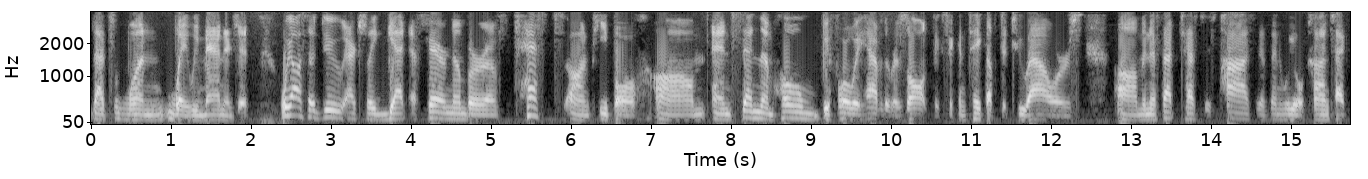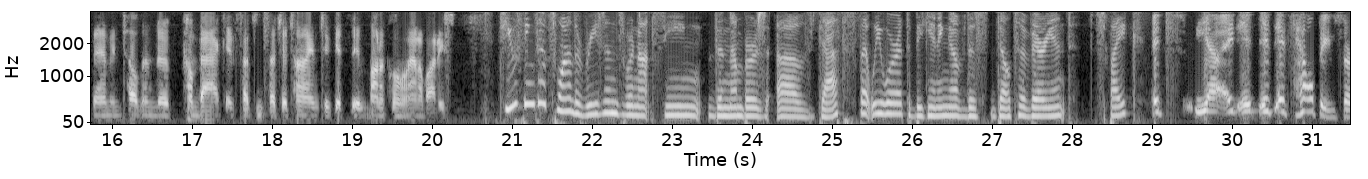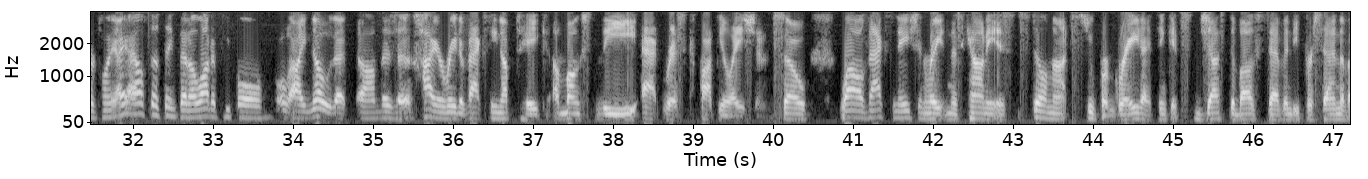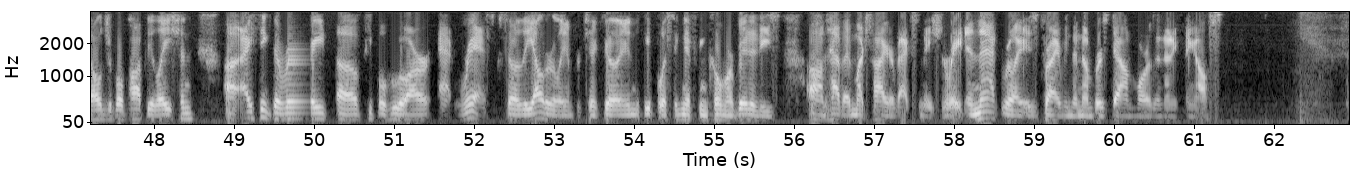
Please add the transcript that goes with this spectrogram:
that's one way we manage it. We also do actually get a fair number of tests on people um, and send them home before we have the result because it can take up to two hours. Um, and if that test is positive, then we will contact them and tell them to come back at such and such a time to get the monoclonal antibodies. Do you think that's one of the reasons we're not seeing the numbers of deaths that we were at the beginning of this Delta variant? Spike? It's yeah, it, it, it, it's helping certainly. I also think that a lot of people, I know that um, there's a higher rate of vaccine uptake amongst the at-risk population. So while vaccination rate in this county is still not super great, I think it's just above 70% of eligible population. Uh, I think the rate of people who are at risk, so the elderly in particular, and the people with significant comorbidities, um, have a much higher vaccination rate and that really is driving the numbers down more than anything else.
